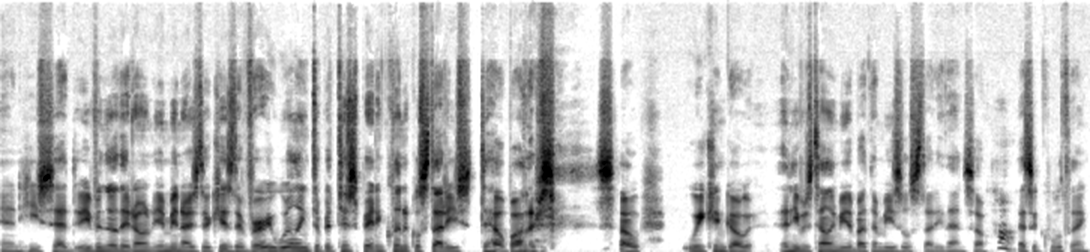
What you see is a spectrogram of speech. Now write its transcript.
And he said, even though they don't immunize their kids, they're very willing to participate in clinical studies to help others. so we can go. And he was telling me about the measles study then. So Huh. that's a cool thing.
